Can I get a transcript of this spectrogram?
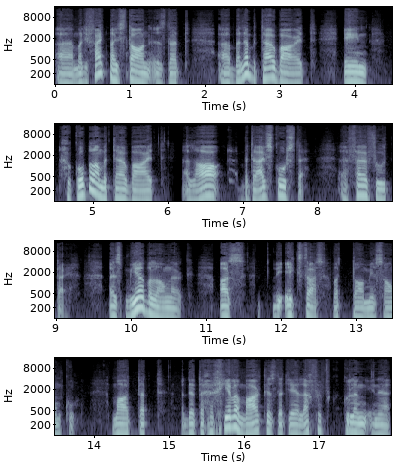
Uh maar die feit bly staan is dat uh binne betroubaarheid en gekoppel aan betroubaarheid 'n lae bedryfskoste uh, vir 'n voertuig is meer belangrik as die ekstras wat daarmee saamkom. Maar dat dit 'n gegeewe mark is dat jy 'n ligverkoeling en 'n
